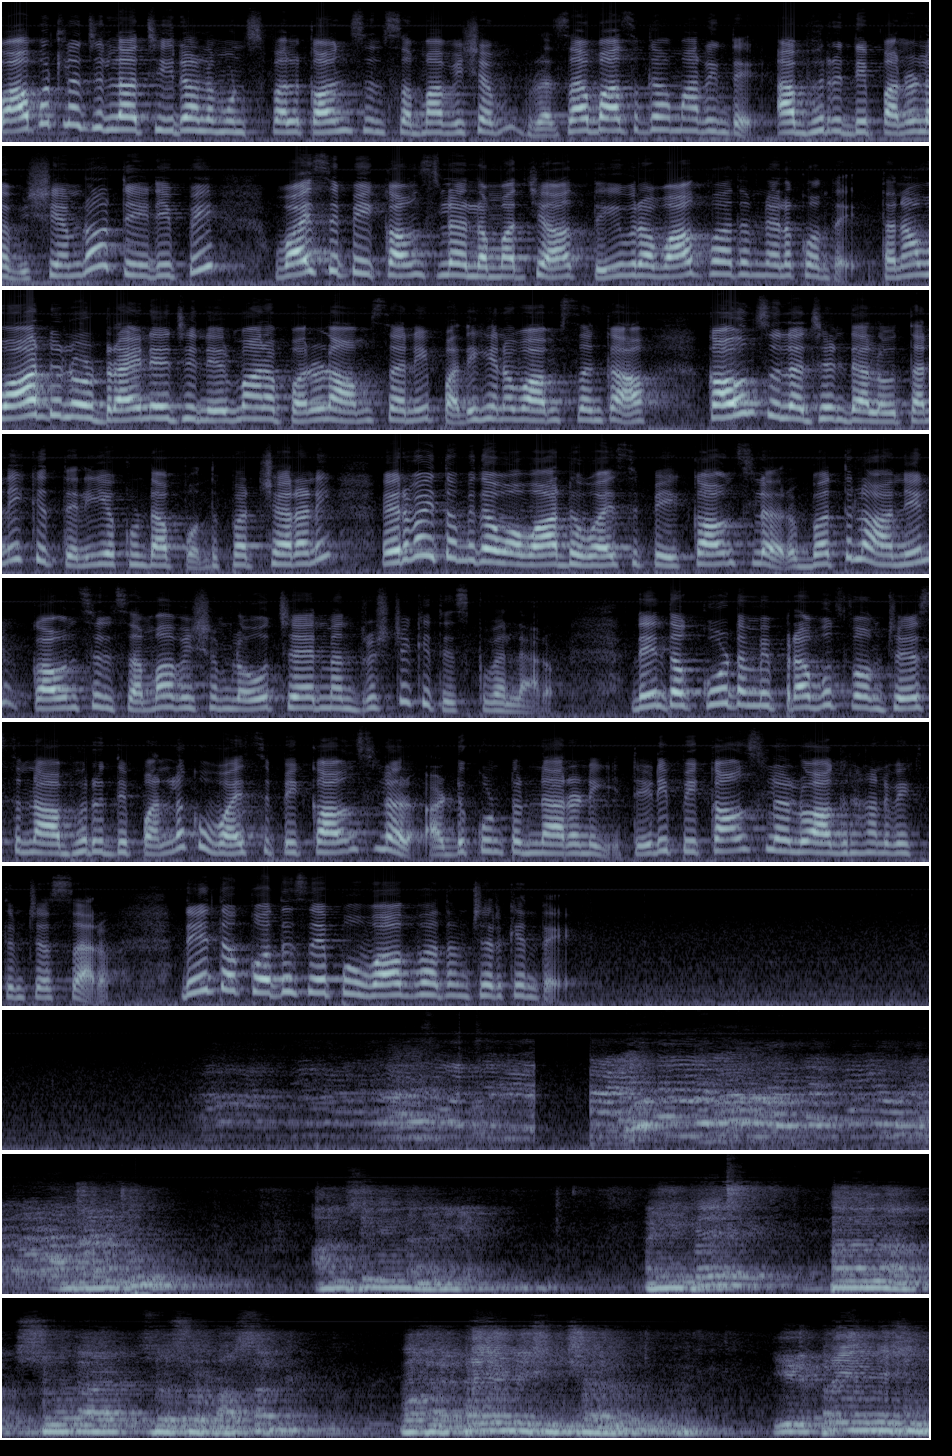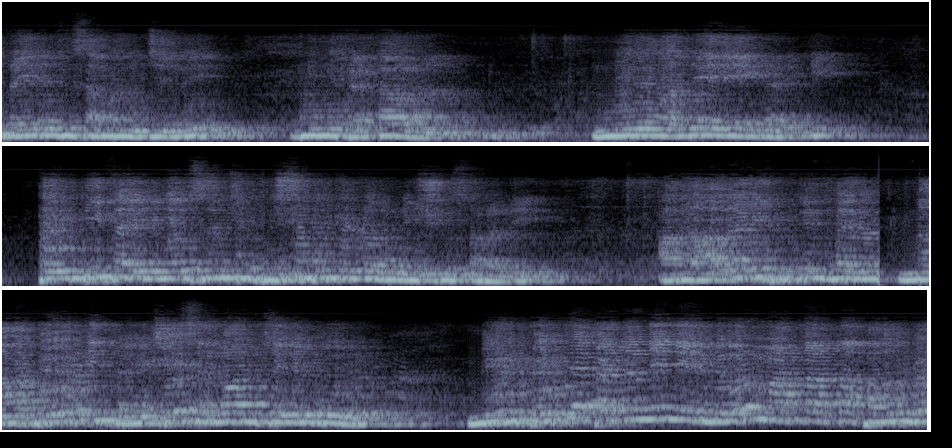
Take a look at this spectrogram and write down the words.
బాపట్ల జిల్లా Chirala municipal council సమావేశం రసాబాసగా మారింది. అభివృద్ధి పనుల విషయంలో టీడీపీ వైసీపీ కౌన్సిలర్ల మధ్య తీవ్ర వాగ్వాదం నెలకొంది. తన వార్డులో డ్రైనేజీ నిర్మాణ పనుల అంశాన్ని పదిహేనవ అంశంగా కౌన్సిల్ అజెండాలో తనిఖీ తెలియకుండా పొందుపర్చారని ఇరవై తొమ్మిదవ ward YCP councillor Battula Anil council సమావేశంలో చైర్మన్ దృష్టికి తీసుకువెళ్ళారు. దీంతో కూటమి ప్రభుత్వం చేస్తున్న అభివృద్ధి పనులకు వైసీపీ కౌన్సిలర్ అడ్డుకుంటున్నారని టీడీపీ కౌన్సిలర్లు ఆగ్రహాన్ని వ్యక్తం చేశారు. దీంతో కొద్దిసేపు వాగ్వాదం జరిగింది. అంటూ అంశం ఏందని అడిగాను. అడిగితే పలానా సో కార్డ్ పర్సన్ ఒక రిప్రజెంటేషన్ ఇచ్చారు. ఈ రిప్రజెంటేషన్ డ్రైనేజ్కి సంబంధించింది. దీన్ని పెట్టాలని నేను అదే గారికి ట్వంటీ ఫైవ్ ఇయర్స్ నుంచి డిస్ట్రిబ్యూటెడ్ ఉన్న ఇష్యూ సార్ అది అది ఆల్రెడీ ఫిఫ్టీన్ ఫైవ్ నా పేరుని దయచేసి ఇన్వాల్వ్ చేయకూడదు మీరు పెట్టే పెట్టండి నేను ఎవరు మాట్లాడతా పదమూడు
